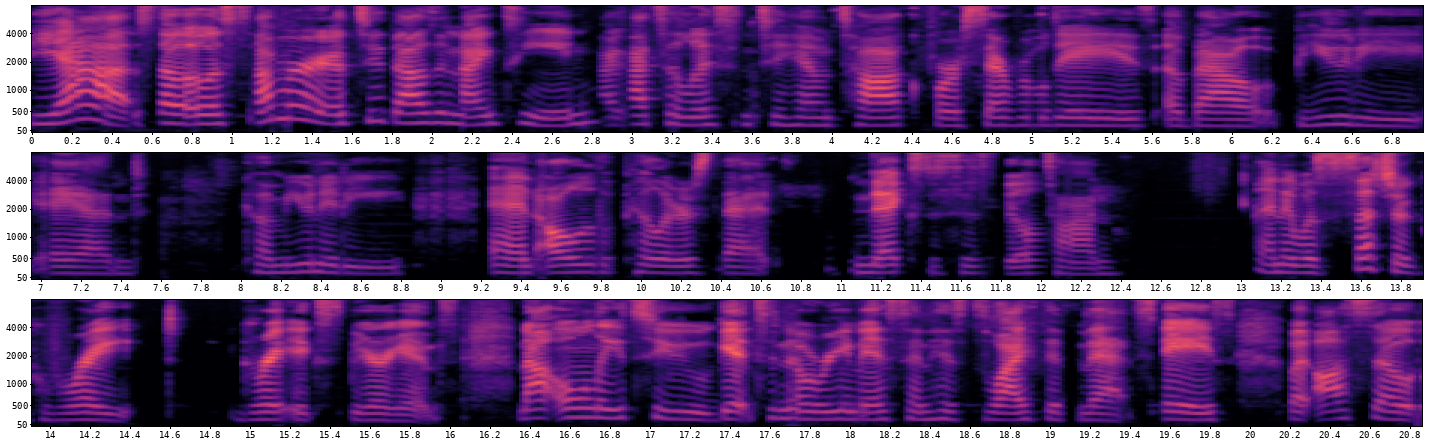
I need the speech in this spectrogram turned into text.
Yeah, so it was summer of 2019. I got to listen to him talk for several days about beauty and community and all of the pillars that Nexus is built on. And it was such a great great experience not only to get to know Rinus and his wife in that space but also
